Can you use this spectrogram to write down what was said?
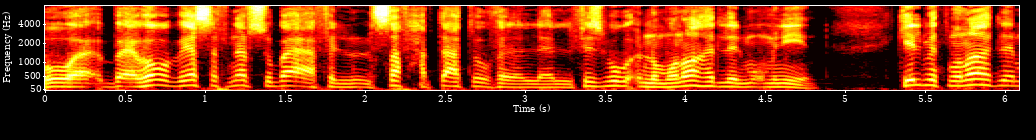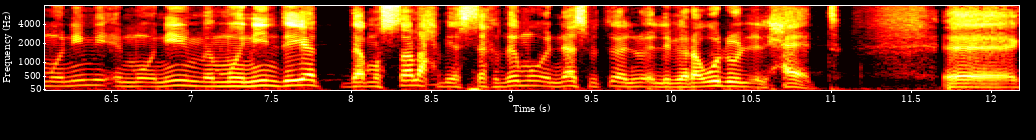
هو هو بيصف نفسه بقى في الصفحة بتاعته في ال- الفيسبوك إنه مناهض للمؤمنين. كلمة مناهض للمؤمنين المؤمنين المؤمنين ديت ده مصطلح بيستخدمه الناس اللي بيروجوا للالحاد آه،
